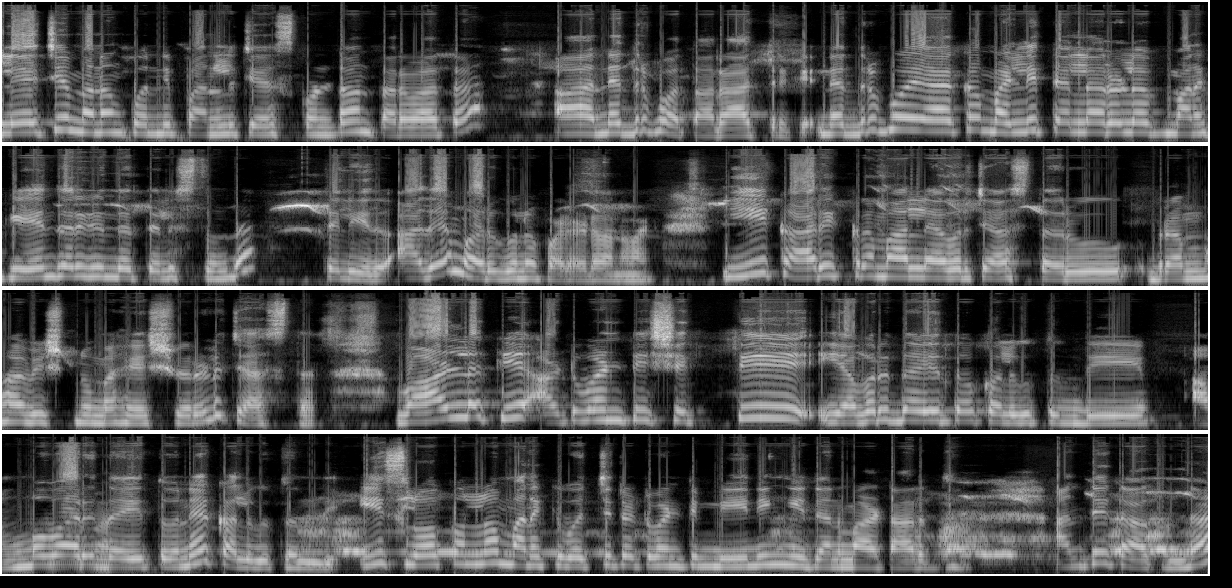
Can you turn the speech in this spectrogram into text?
లేచి మనం కొన్ని పనులు చేసుకుంటాం తర్వాత ఆ, నిద్రపోతాం రాత్రికి. నిద్రపోయాక మళ్ళీ తెల్లారులో మనకి ఏం జరిగిందో తెలుస్తుందా? తెలియదు అదే మరుగున పడడం అనమాట ఈ కార్యక్రమాలను ఎవరు చేస్తారు? బ్రహ్మ విష్ణు మహేశ్వరులు చేస్తారు. వాళ్ళకి అటువంటి శక్తి ఎవరి దయతో కలుగుతుంది? అమ్మవారి దయతోనే కలుగుతుంది. ఈ శ్లోకంలో మనకి వచ్చేటటువంటి మీనింగ్ ఇదనమాట అర్థం. అంతేకాకుండా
